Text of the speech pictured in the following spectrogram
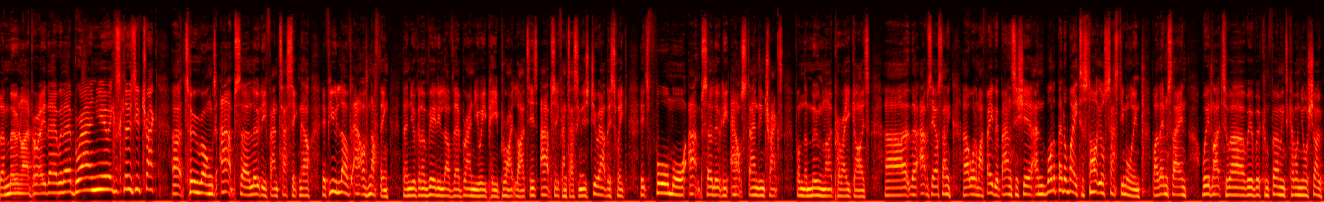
Bit of Moonlight Parade there with their brand new exclusive track. Uh, Two Wrongs, absolutely fantastic. Now, if you loved Out of Nothing, then you're going to really love their brand new EP, Bright Lights. It's absolutely fantastic. It's due out this week. It's four more absolutely outstanding tracks from the Moonlight Parade guys. Uh, they're absolutely outstanding. Uh, one of my favourite bands this year. And what a better way to start your Saturday morning by them saying, We'd like to, uh, we're, we're confirming to come on your show.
